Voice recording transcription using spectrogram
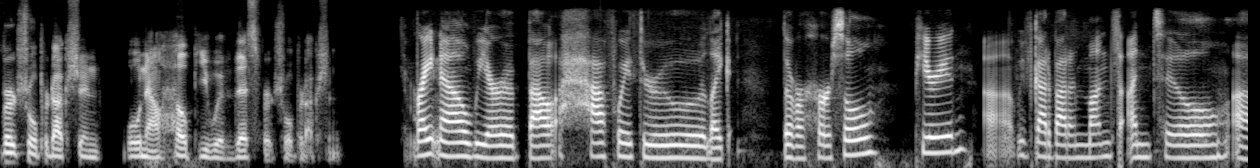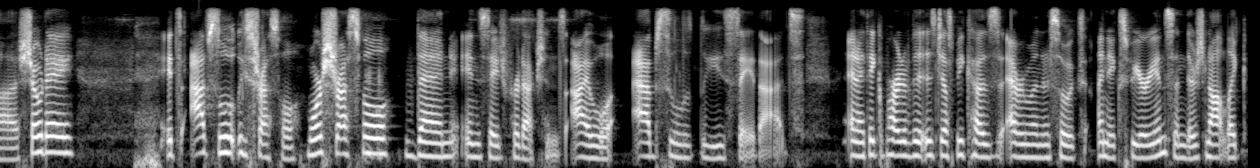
virtual production will now help you with this virtual production? Right now, we are about halfway through like the rehearsal period. Uh, we've got about a month until uh, show day. It's absolutely stressful, more stressful than in stage productions. I will absolutely say that. And I think a part of it is just because everyone is so ex- inexperienced and there's not like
